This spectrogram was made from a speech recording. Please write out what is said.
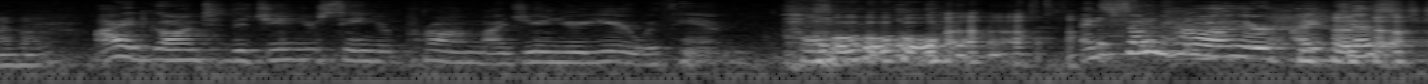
Uh-huh. I had gone to the junior senior prom my junior year with him. Oh. And somehow or other, I just,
